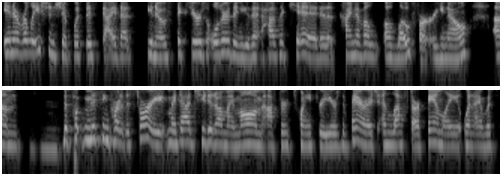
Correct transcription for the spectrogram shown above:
in a relationship with this guy that's, you know, six years older than you, that has a kid, and that's kind of a, a loafer, you know? Um, mm-hmm. The p- missing part of the story my dad cheated on my mom after 23 years of marriage and left our family when I was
